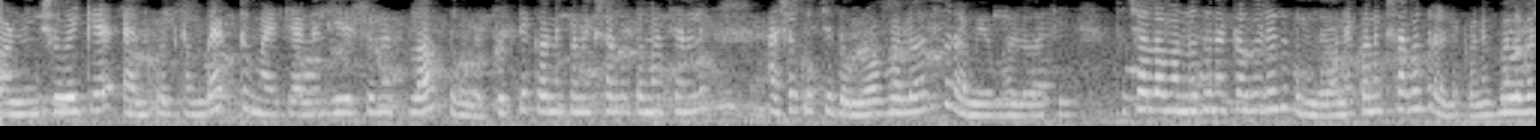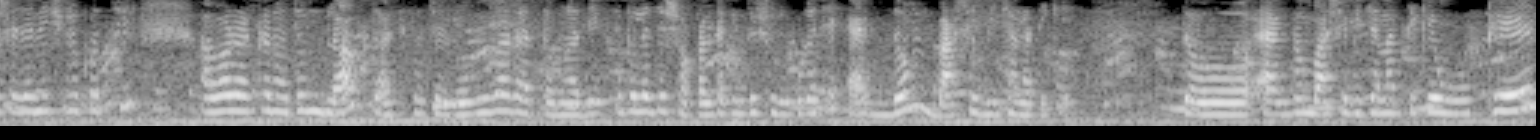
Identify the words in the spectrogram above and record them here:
মর্নিং সবাইকে and welcome back to my channel হিরেশনাস ব্লগ তোমাদের প্রত্যেক অনেক অনেক স্বাগত আমার চ্যানেলে আশা করছি তোমরাও ভালো আছো আর আমিও ভালো আছি। তো চলো আমার নতুন একটা ভিডিওতে তোমাদের অনেক অনেক স্বাগত অনেক অনেক ভালোবাসা জানিয়ে শুরু করছি। আবারও একটা নতুন ব্লগ তো আজকে হচ্ছে রবিবার, আর তোমরা দেখতে পেলে যে সকালটা কিন্তু শুরু করেছে একদম বাসি বিছানা থেকে। তো একদম বাসে বিছানার থেকে উঠে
